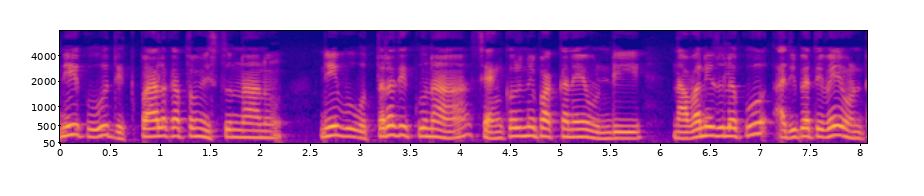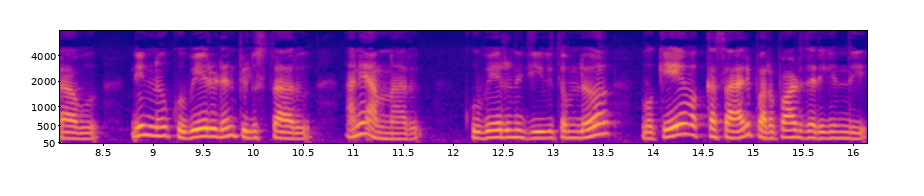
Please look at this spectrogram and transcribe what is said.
నీకు దిక్పాలకత్వం ఇస్తున్నాను. నీవు ఉత్తర దిక్కున శంకరుని పక్కనే ఉండి నవనిధులకు అధిపతివై ఉంటావు. నిన్ను కుబేరుడని పిలుస్తారు అని అన్నారు. కుబేరుని జీవితంలో ఒకే ఒక్కసారి పొరపాటు జరిగింది.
